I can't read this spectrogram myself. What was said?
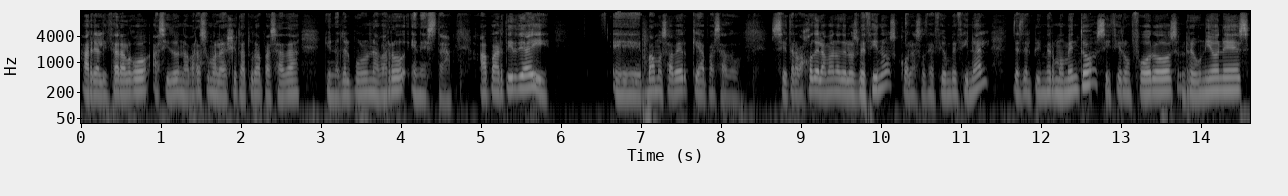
a realizar algo, ha sido Navarra Suma la legislatura pasada y Unión del Pueblo Navarro en esta. A partir de ahí, eh, vamos a ver qué ha pasado. Se trabajó de la mano de los vecinos con la asociación vecinal desde el primer momento, se hicieron foros, reuniones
